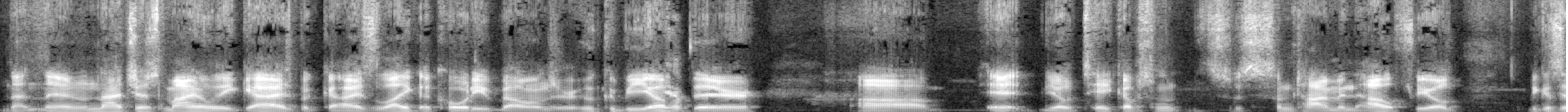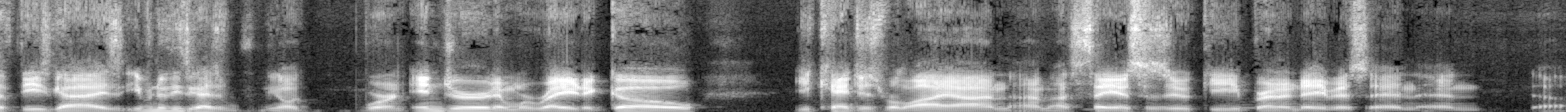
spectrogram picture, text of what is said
not not just minor league guys, but guys like a Cody Bellinger who could be up yep. there, um, it you know take up some some time in the outfield because if these guys, even if these guys you know weren't injured and were ready to go, you can't just rely on on a Seiya Suzuki, Brennen Davis, and and uh,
